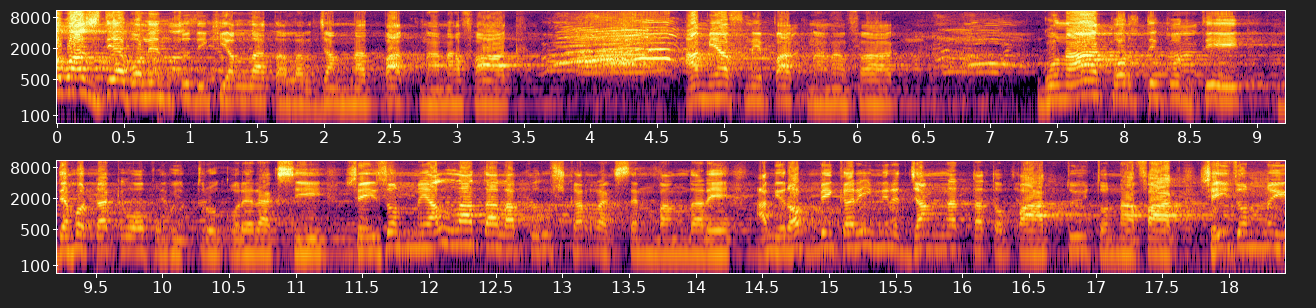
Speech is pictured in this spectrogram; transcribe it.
আওয়াজ দিয়া বলেন, তো দেখি আল্লাহ তাআলার জান্নাত পাক না না ফাক? আমি আপনি পাক না না ফাক? গুনাহ করতে করতে দেহটাকে অপবিত্র করে রাখছি। সেই জন্য আল্লাহ তালা পুরস্কার রাখছেন বান্দারে, আমি রব্বে কারিমের জান্নাতটা তো পাক, তুই তো না পাক সেই জন্যই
